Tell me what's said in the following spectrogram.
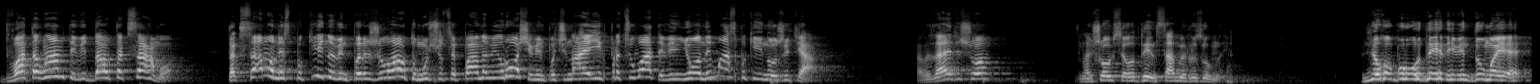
Два таланти віддав так само. Так само неспокійно він переживав, тому що це панові гроші, він починає їх працювати, він, в нього нема спокійного життя. Але знаєте що? Знайшовся один самий розумний. В нього був один, і він думає,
